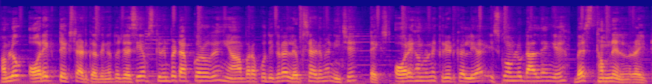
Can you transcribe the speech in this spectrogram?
हम लोग और एक टेक्स्ट ऐड कर देंगे। तो जैसे ही आप स्क्रीन पे टैप करोगे, यहाँ पर आपको दिख रहा है लेफ़्ट साइड में नीचे टेक्स्ट और एक हम लोग ने क्रिएट कर लिया। इसको हम लोग डाल देंगे बेस्ट थंबनेल राइट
